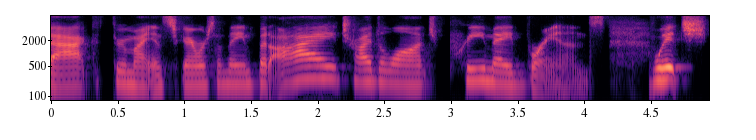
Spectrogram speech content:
back through my instagram or something but i tried to launch pre-made brands which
